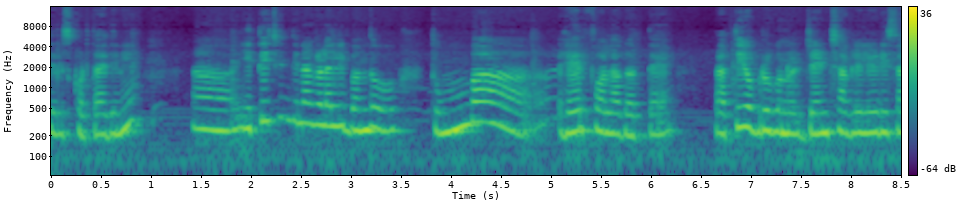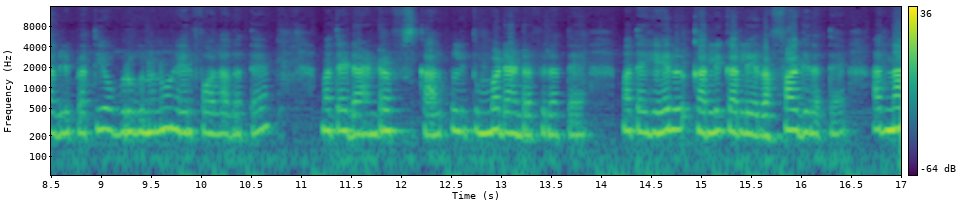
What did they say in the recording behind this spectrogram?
ತಿಳಿಸ್ಕೊಡ್ತಾ ಇದ್ದೀನಿ. ಇತ್ತೀಚಿನ ದಿನಗಳಲ್ಲಿ ಬಂದು ತುಂಬ ಹೇರ್ ಫಾಲ್ ಆಗುತ್ತೆ. ಪ್ರತಿಯೊಬ್ರಿಗೂ ಜೆಂಟ್ಸ್ ಆಗಲಿ ಲೇಡೀಸ್ ಆಗಲಿ ಪ್ರತಿಯೊಬ್ರಿಗೂ ಹೇರ್ ಫಾಲ್ ಆಗುತ್ತೆ. ಮತ್ತು ಡ್ಯಾಂಡ್ರಫ್ ಸ್ಕಾಲ್ಪಲ್ಲಿ ತುಂಬ ಡ್ಯಾಂಡ್ರಫ್ ಇರುತ್ತೆ, ಮತ್ತು ಹೇರ್ ಕರ್ಲಿ ಕರ್ಲಿ ರಫ್ ಆಗಿರುತ್ತೆ. ಅದನ್ನ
